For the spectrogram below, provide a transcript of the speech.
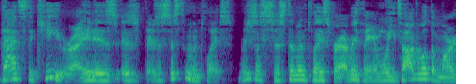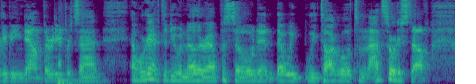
that's the key, right? Is is there's a system in place. There's a system in place for everything. And when you talk about the market being down 30%, and we're gonna have to do another episode and that we we talk about some of that sort of stuff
